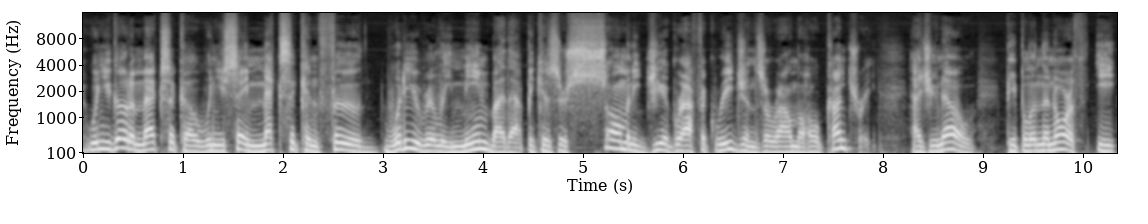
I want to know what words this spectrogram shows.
when you go to Mexico, when you say Mexican food, what do you really mean by that? Because there's so many geographic regions around the whole country. As you know, people in the north eat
